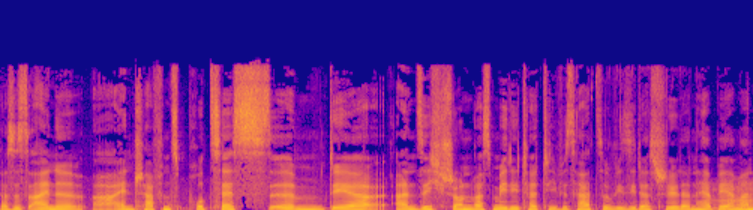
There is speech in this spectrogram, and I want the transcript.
Das ist eine, ein Schaffensprozess, ähm, der an sich schon was Meditatives hat, so wie Sie das schildern, Herr Beermann.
